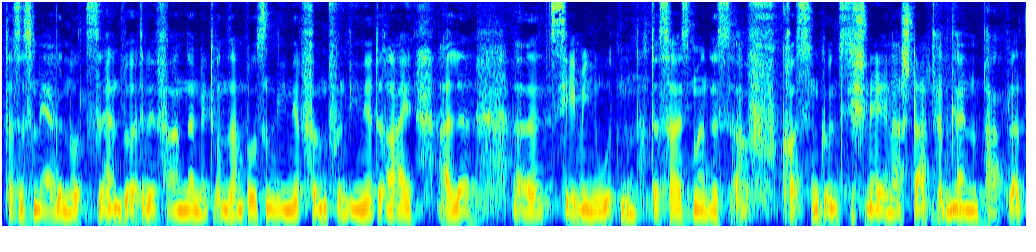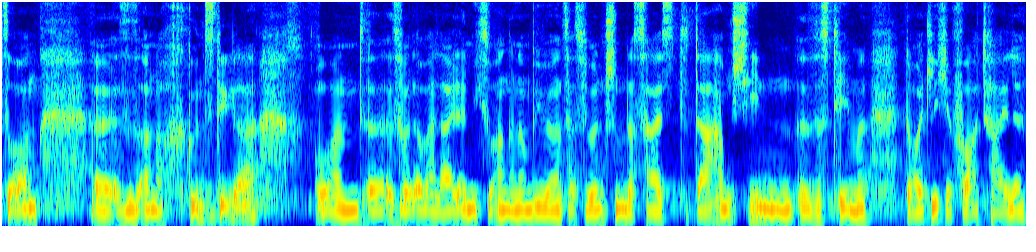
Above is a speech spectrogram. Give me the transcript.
dass es mehr genutzt werden würde. Wir fahren dann mit unseren Bussen Linie 5 und Linie 3 alle äh, 10 Minuten. Das heißt, man ist auf kostengünstig schnell in der Stadt, hat mhm. keinen Parkplatzsorgen. Äh, es ist auch noch günstiger. Und äh, es wird aber leider nicht so angenommen, wie wir uns das wünschen. Das heißt, da haben Schienensysteme deutliche Vorteile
